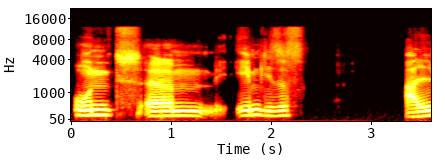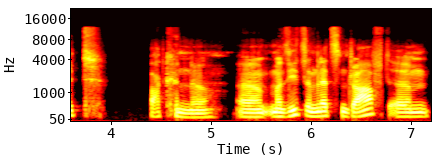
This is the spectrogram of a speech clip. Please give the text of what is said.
und ähm, eben dieses altbackene. Äh, man sieht es im letzten Draft, ähm,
